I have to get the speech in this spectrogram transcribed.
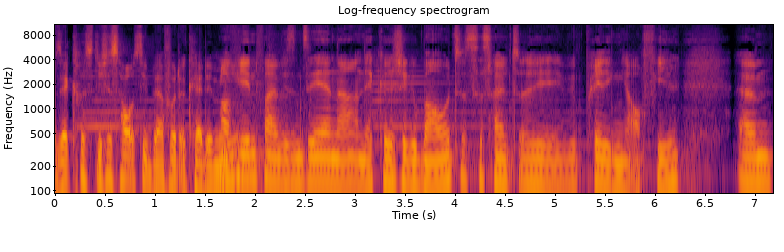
sehr christliches Haus, die Barefoot Academy. Auf jeden Fall, wir sind sehr nah an der Kirche gebaut. Es ist halt, äh, wir predigen ja auch viel. Ähm,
